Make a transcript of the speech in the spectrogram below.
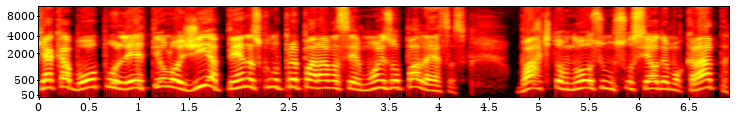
que acabou por ler teologia apenas quando preparava sermões ou palestras. Barth tornou-se um social-democrata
